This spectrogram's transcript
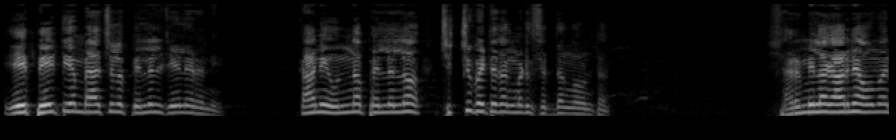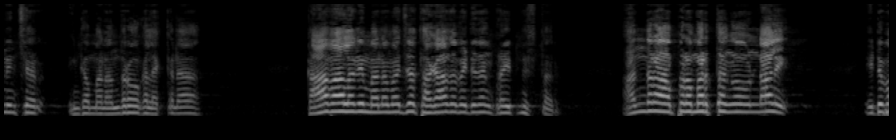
ఈ పేటీఎం బ్యాచ్లో పెళ్ళిళ్ళు చేయలేరని. కానీ ఉన్న పెళ్ళిళ్ళలో చిచ్చు పెట్టేదానికి మటుకు సిద్ధంగా ఉంటారు. షర్మిల గారిని అవమానించారు. ఇంకా మనందరం ఒక లెక్కన? కావాలని మన మధ్య తగాద పెట్టేదానికి ప్రయత్నిస్తారు. అందరూ అప్రమత్తంగా ఉండాలి. ఇటుపక్క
